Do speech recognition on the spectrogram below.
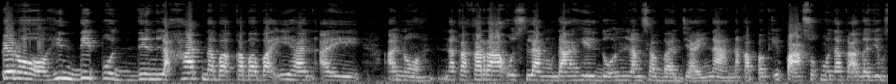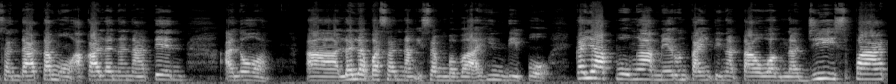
Pero hindi po din lahat na ba- kababaihan ay ano, nakakaraos lang dahil doon lang sa vagina. Na kapag ipasok mo na kaagad yung sandata mo, akala na natin ano, ah, lalabasan ng isang babae, hindi po. Kaya po nga meron tayong tinatawag na G-spot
